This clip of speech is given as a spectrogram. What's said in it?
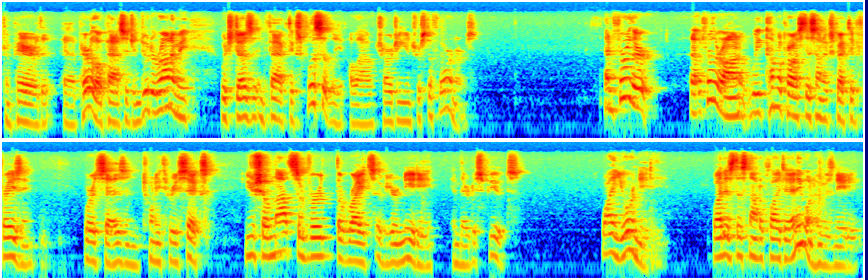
Compare the uh, parallel passage in Deuteronomy, which does in fact explicitly allow charging interest to foreigners. And further, uh, further on, we come across this unexpected phrasing, where it says in 23:6, "You shall not subvert the rights of your needy in their disputes." Why you're needy? Why does this not apply to anyone who is needy?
